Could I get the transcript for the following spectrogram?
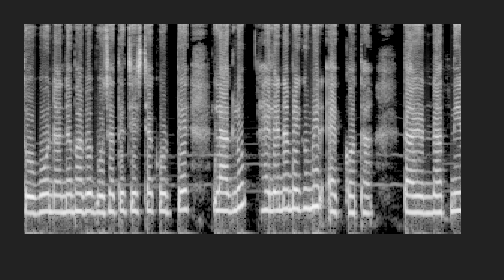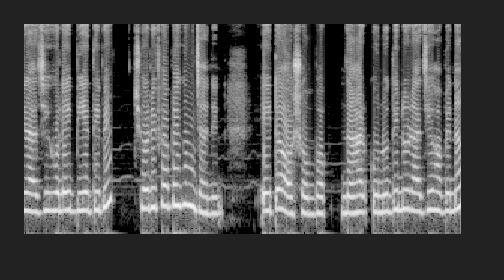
তবুও নানাভাবে বোঝাতে চেষ্টা করতে লাগল হেলেনা বেগমের এক কথা। তার নাতনি রাজি হলেই বিয়ে দিবে? শরীফা বেগম জানেন এটা অসম্ভব। নাহার কোনোদিনও রাজি হবে না।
